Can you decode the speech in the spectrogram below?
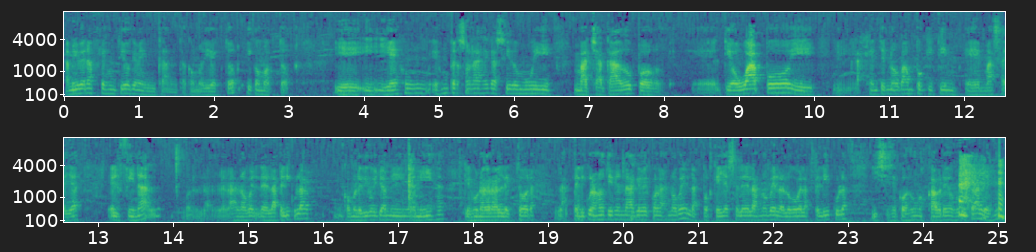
A mí Ben Affleck es un tío que me encanta como director y como actor. Y, es, un, es un personaje que ha sido muy machacado por el tío guapo y, la gente no va un poquitín eh, más allá. El final, bueno, la, novela, la película, como le digo yo a mi, a mi hija, que es una gran lectora, las películas no tienen nada que ver con las novelas, porque ella se lee las novelas, luego ve las películas y si se coge unos cabreos brutales, ¿no?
